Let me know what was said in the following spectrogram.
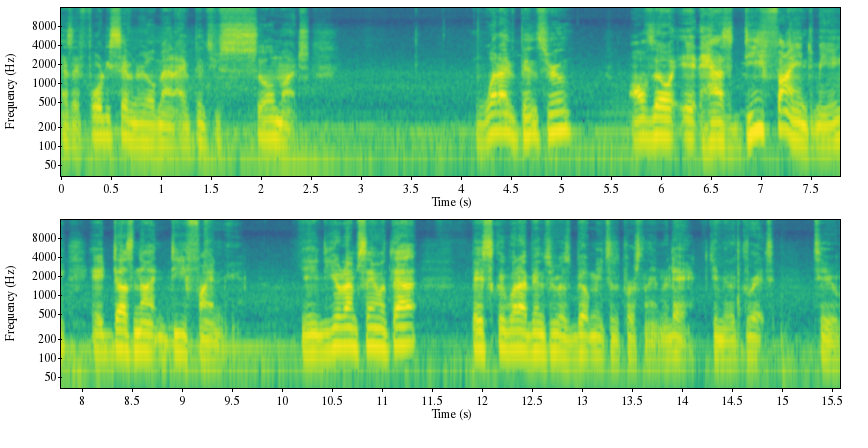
as a 47 year old man. I've been through so much. What I've been through, although it has defined me, it does not define me. You, get what I'm saying with that? Basically, what I've been through has built me to the person I am today. Give me the grit to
